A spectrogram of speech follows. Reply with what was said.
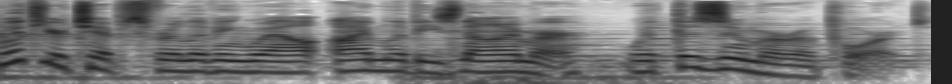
With your tips for living well, I'm Libby Znaimer with the Zoomer Report.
